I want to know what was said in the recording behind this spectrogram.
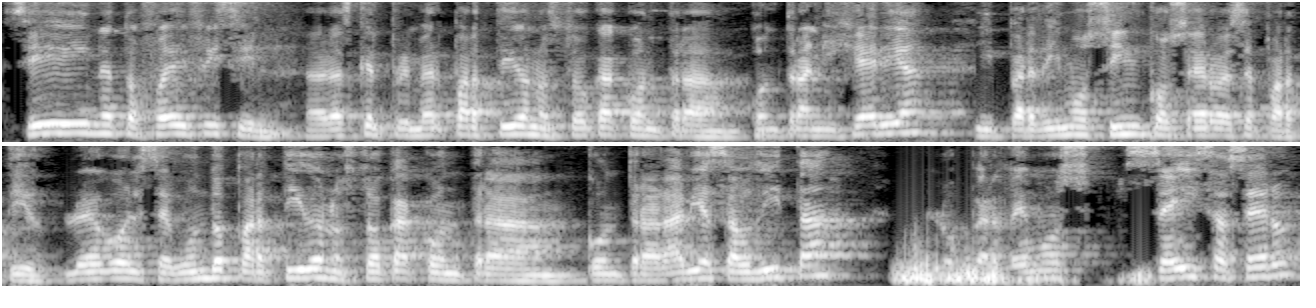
Sí, Neto, fue difícil. La verdad es que el primer partido nos toca contra, contra Nigeria y perdimos 5-0 ese partido. Luego el segundo partido nos toca contra, contra Arabia Saudita perdemos 6 a 0.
